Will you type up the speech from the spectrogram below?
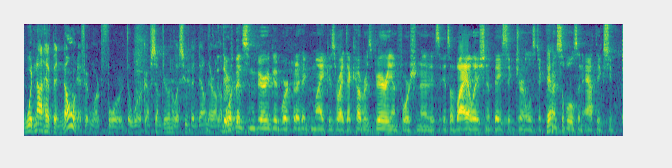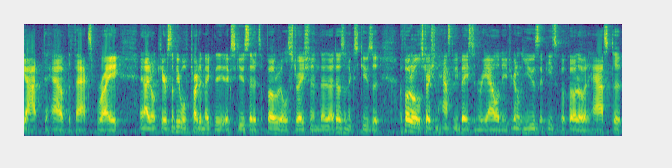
would not have been known if it weren't for the work of some journalists who've been down there on the There's border. been some very good work, but I think Mike is right. That cover is very unfortunate. It's it's a violation of basic journalistic yeah. principles and ethics. You've got to have the facts right and I don't care. Some people try to make the excuse that it's a photo illustration. That, that doesn't excuse it. A photo illustration has to be based in reality. If you're going to use a piece of a photo, it has to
